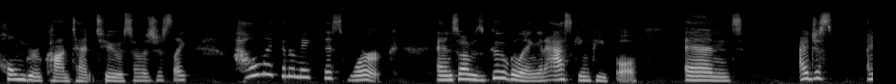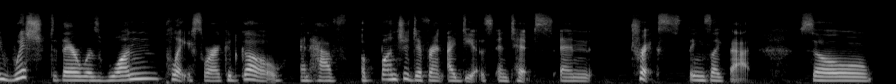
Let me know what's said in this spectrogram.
homebrew content too so i was just like how am i going to make this work? And so i was googling and asking people and i just i wished there was one place where i could go and have a bunch of different ideas and tips and tricks things like that. So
